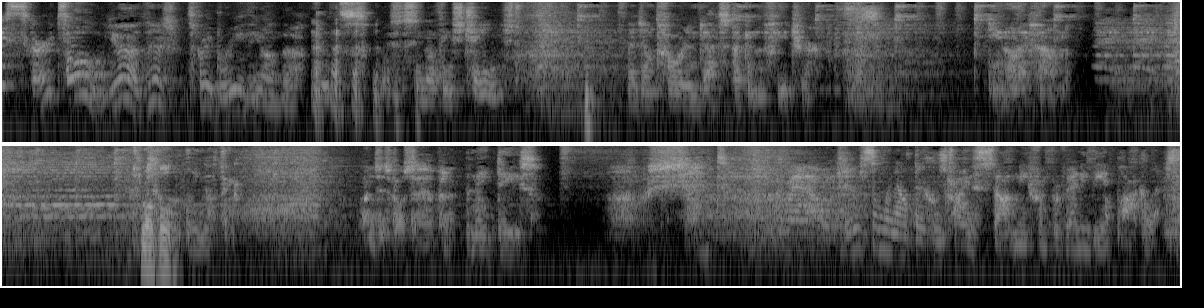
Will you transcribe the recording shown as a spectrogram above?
Is that my skirt? Oh, yeah, this. It's very breathy on the. It's Nice to see nothing's changed. I jumped forward and got stuck in the future. Do you know what I found? Trouble. Absolutely nothing. When's it supposed to happen? In eight days. Oh, shit. Ground. There's someone out there who's trying to stop me from preventing the apocalypse.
